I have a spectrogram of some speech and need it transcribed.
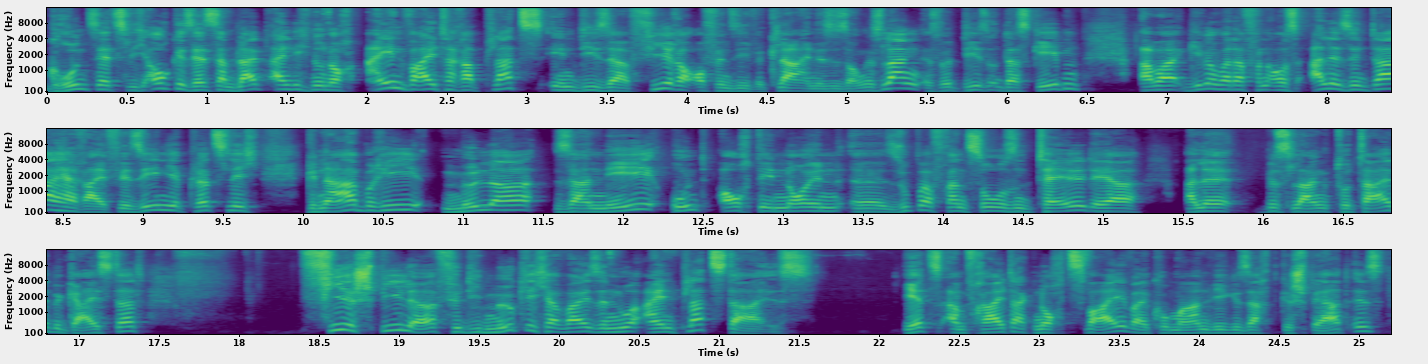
grundsätzlich auch gesetzt, dann bleibt eigentlich nur noch ein weiterer Platz in dieser Vierer-Offensive. Klar, eine Saison ist lang, es wird dies und das geben, aber gehen wir mal davon aus, alle sind da, Herr Reif. Wir sehen hier plötzlich Gnabry, Müller, Sané und auch den neuen äh, Superfranzosen Tell, der alle bislang total begeistert. Vier Spieler, für die möglicherweise nur ein Platz da ist. Jetzt am Freitag noch zwei, weil Koman, wie gesagt, gesperrt ist.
